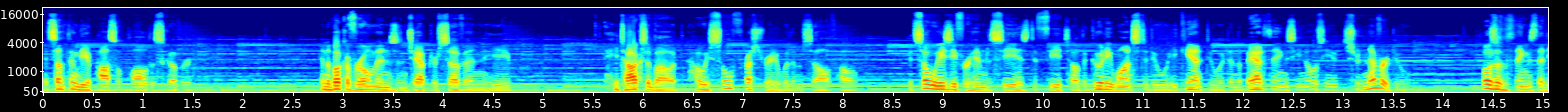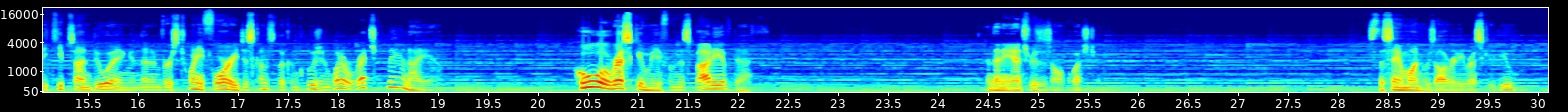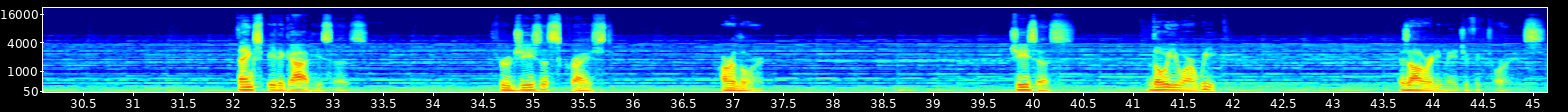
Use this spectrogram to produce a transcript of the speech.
It's something the Apostle Paul discovered. In the book of Romans, in chapter 7, he, he talks about how he's so frustrated with himself, how it's so easy for him to see his defeats, how the good he wants to do, he can't do it, and the bad things he knows he should never do. Those are the things that he keeps on doing. And then in verse 24, he just comes to the conclusion what a wretched man I am. Who will rescue me from this body of death? And then he answers his own question. It's the same one who's already rescued you. Thanks be to God, he says, through Jesus Christ our Lord. Jesus, though you are weak, has already made you victorious.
